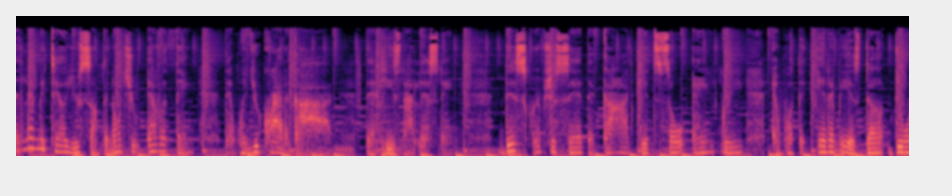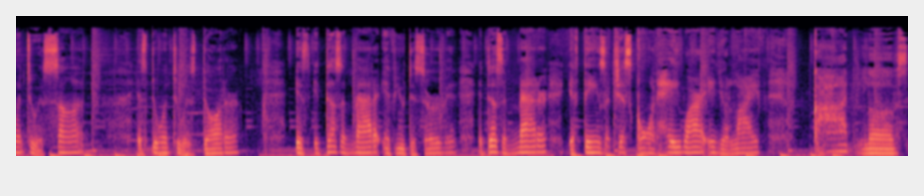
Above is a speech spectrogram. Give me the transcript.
And let me tell you something. Don't you ever think that when you cry to God, that He's not listening. This scripture said that God gets so angry at what the enemy is doing to his son, is doing to his daughter. Is it doesn't matter if you deserve it. It doesn't matter if things are just going haywire in your life. God loves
